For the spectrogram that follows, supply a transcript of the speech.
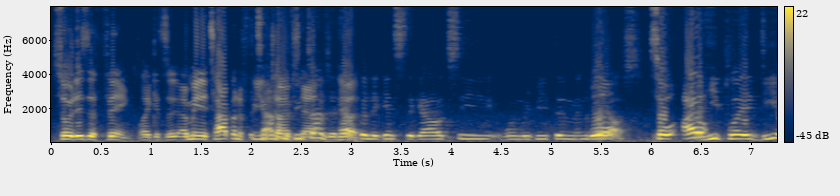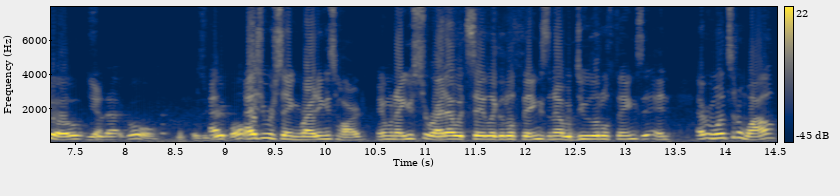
So it is a thing. Like it's. A, I mean, it's happened a few It's happened times a few now. times. It Yeah. happened against the Galaxy when we beat them in the Well, playoffs. so I. and he played Dio Yeah. for that goal. It was a A- great ball. As you were saying, writing is hard. And when I used to write, I would say like little things, and I would do little things. And every once in a while,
